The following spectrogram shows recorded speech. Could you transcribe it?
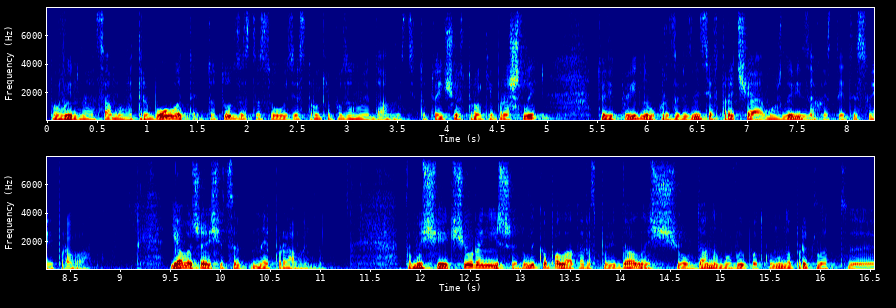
повинна саме витребовувати, то тут застосовуються строки позовної давності. Тобто, якщо строки пройшли, то відповідно Укрзалізниця втрачає можливість захистити свої права. Я вважаю, що це неправильно. Тому що якщо раніше Велика Палата розповідала, що в даному випадку, ну, наприклад, е,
